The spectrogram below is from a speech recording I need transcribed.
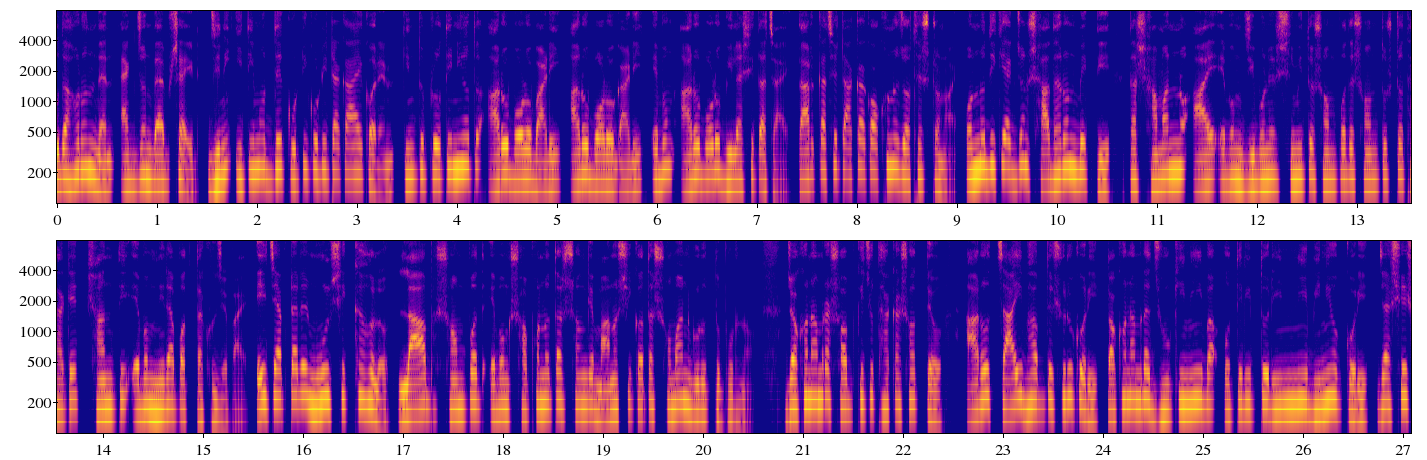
উদাহরণ দেন একজন ব্যবসায়ীর, যিনি ইতিমধ্যে কোটি কোটি টাকা আয় করেন, কিন্তু প্রতিনিয়ত আরও বড় বাড়ি, আরও বড় গাড়ি এবং আরও বড় বিলাসিতা চায়। তার কাছে টাকা কখনো যথেষ্ট নয়। অন্যদিকে একজন সাধারণ ব্যক্তি তার সামান্য আয় এবং জীবনের সীমিত সম্পদে সন্তুষ্ট থাকে, শান্তি এবং নিরাপত্তা খুঁজে পায়। এই চ্যাপ্টারের মূল শিক্ষা হল, লাভ, সম্পদ এবং সফলতার সঙ্গে মানসিকতা সমান গুরুত্বপূর্ণ। যখন আমরা সবকিছু থাকা সত্ত্বেও আরও চাই ভাবতে শুরু করি, তখন আমরা ঝুঁকি নিই বা অতিরিক্ত ঋণ নিয়ে বিনিয়োগ করি, যা শেষ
